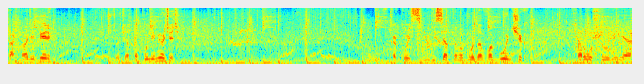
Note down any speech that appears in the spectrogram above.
Так, ну а теперь... Что, тебя-то пулеметить? какой 70-го года вагончик. Хороший у меня.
